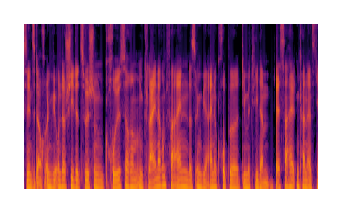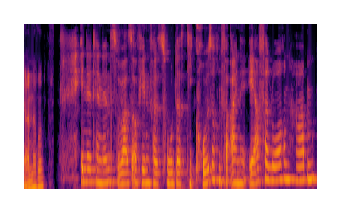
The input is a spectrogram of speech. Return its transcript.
Sehen Sie da auch irgendwie Unterschiede zwischen größeren und kleineren Vereinen, dass irgendwie eine Gruppe die Mitglieder besser halten kann als die andere? In der Tendenz war es auf jeden Fall so, dass die größeren Vereine eher verloren haben.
